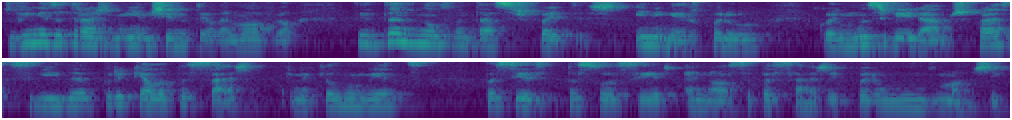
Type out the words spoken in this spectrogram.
Tu vinhas atrás de mim a mexer no telemóvel, tentando não levantar suspeitas, e ninguém reparou quando nos esgueirámos quase de seguida por aquela passagem, que naquele momento passou a ser a nossa passagem para um mundo mágico.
